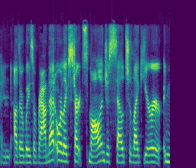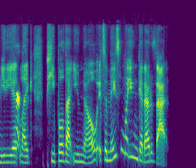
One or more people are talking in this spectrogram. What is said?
Yeah. and other ways around that or like start small and just sell to like your immediate Sure. like people that you know it's amazing what you can get out of that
